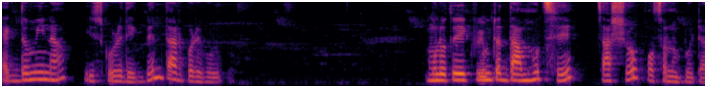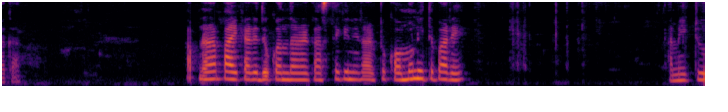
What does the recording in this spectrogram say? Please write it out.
একদমই না ইউজ করে দেখবেন, তারপরে বলব। মূলত এই ক্রিমটার দাম হচ্ছে চারশো পঁচানব্বই টাকা। আপনারা পাইকারি দোকানদারের কাছ থেকে নিলে একটু কমও নিতে পারে। আমি একটু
